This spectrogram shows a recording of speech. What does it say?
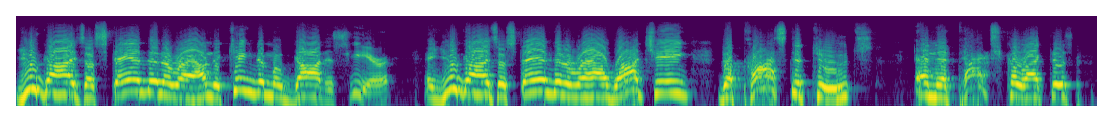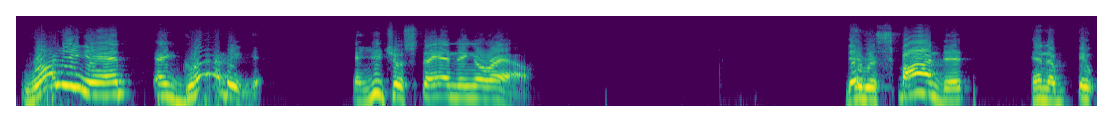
You guys are standing around, the kingdom of God is here, and you guys are standing around watching the prostitutes and the tax collectors running in and grabbing it. And you just standing around. They responded in a, it,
